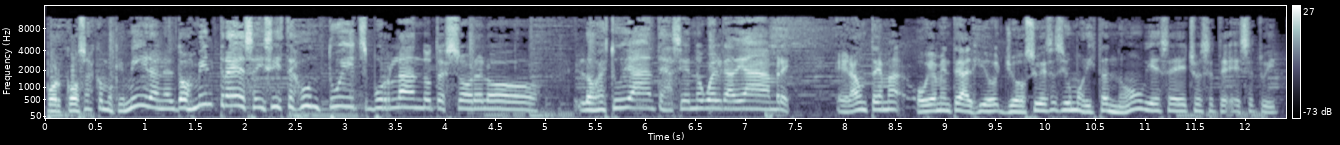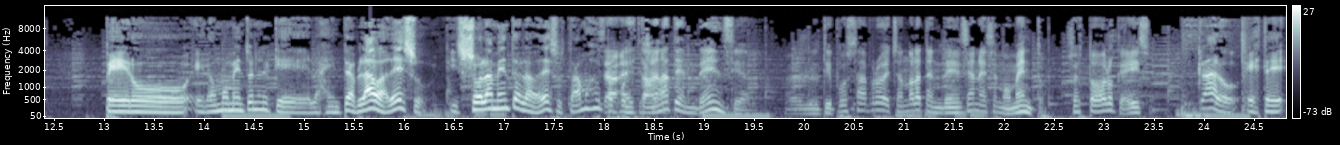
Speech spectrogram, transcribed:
por cosas como que, mira, en el 2013 hiciste un tweet burlándote sobre los, los estudiantes haciendo huelga de hambre. Era un tema, obviamente, álgido. Yo, si hubiese sido humorista, no hubiese hecho ese, ese tweet. Pero era un momento en el que la gente hablaba de eso. Y solamente hablaba de eso. Estábamos O sea, estaba en la tendencia. El tipo está aprovechando la tendencia en ese momento. Eso es todo lo que hizo. Claro, este,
